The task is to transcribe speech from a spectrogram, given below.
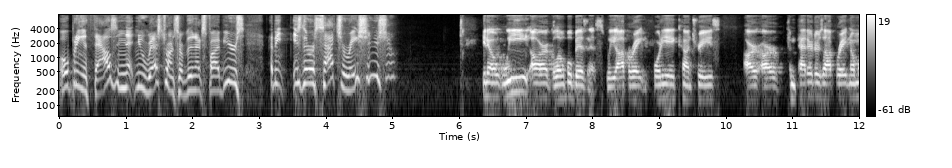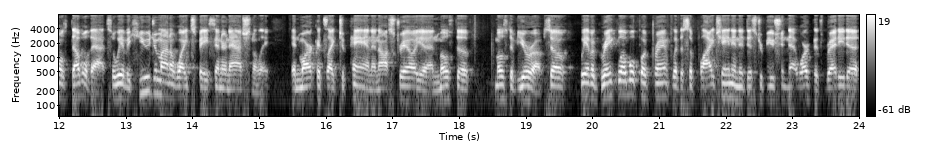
opening a thousand net new restaurants over the next five years. I mean, is there a saturation issue? You know, we are a global business. We operate in 48 countries. Our, our competitors operate in almost double that. So we have a huge amount of white space internationally in markets like Japan and Australia and most of most of Europe. So we have a great global footprint with a supply chain and a distribution network that's ready to,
